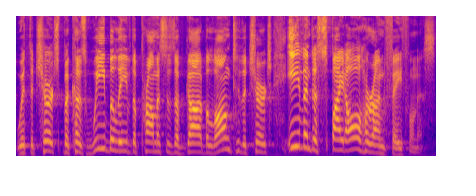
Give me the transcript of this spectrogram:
with the church because we believe the promises of God belong to the church, even despite all her unfaithfulness,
